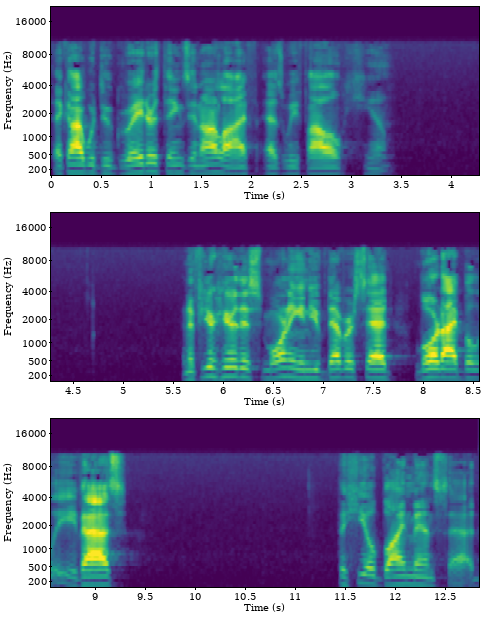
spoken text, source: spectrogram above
that God would do greater things in our life as we follow Him. And if you're here this morning and you've never said, Lord, I believe, as the healed blind man said,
